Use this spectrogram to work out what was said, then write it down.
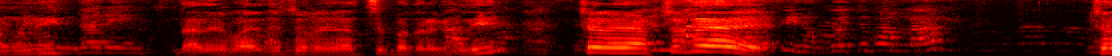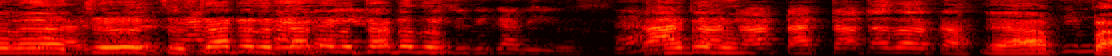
মানে দাদের বাড়িতে চলে যাচ্ছে বদরখালি চলে যাচ্ছে যে? চলে যাচ্ছে টাটা দাও টাটা দাও টাটা দাও টাটা দাও এ আপা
